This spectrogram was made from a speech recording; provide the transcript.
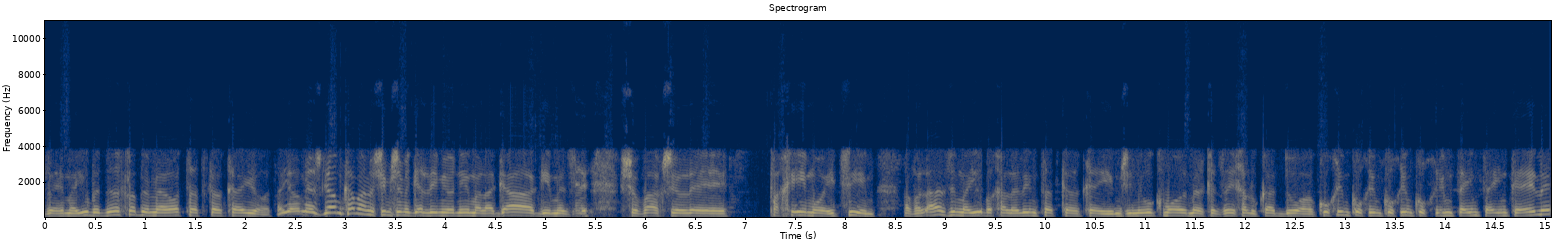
והם היו בדרך כלל במערות תת-קרקעיות. היום יש גם כמה אנשים שמגדלים יונים על הגג עם איזה שובח של uh, פחים או עצים, אבל אז הם היו בחללים תת-קרקעיים שנראו כמו מרכזי חלוקת דואר, כוכים, כוכים, כוכים, כוכים, תאים, תאים כאלה,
